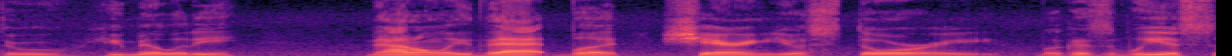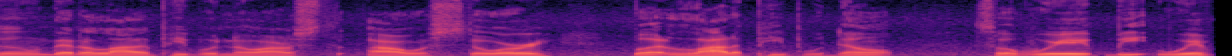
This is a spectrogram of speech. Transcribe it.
through humility. Not only that, but sharing your story because we assume that a lot of people know our our story, but a lot of people don't. So if we're, we're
